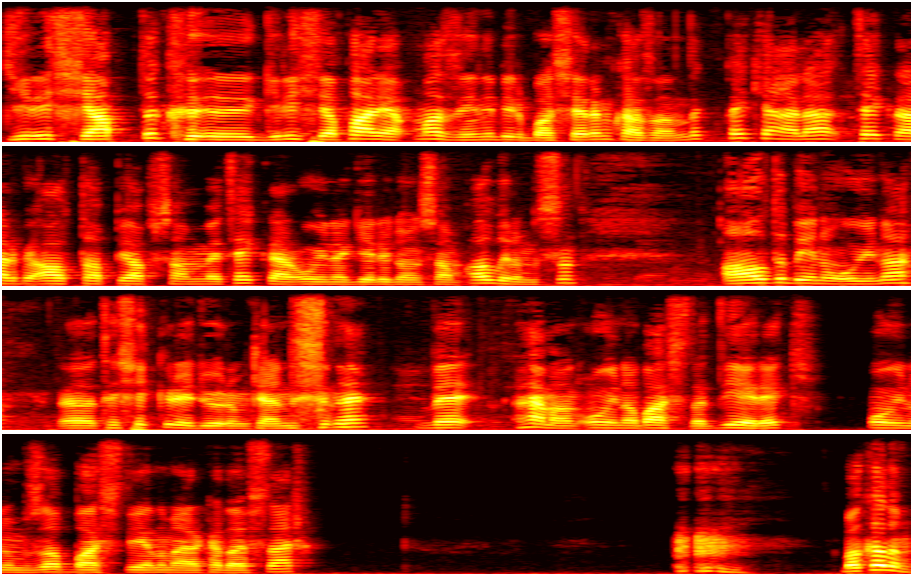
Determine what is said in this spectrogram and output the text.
giriş yaptık. Ee, giriş yapar yapmaz yeni bir başarım kazandık. Pekala tekrar bir alt tab yapsam ve tekrar oyuna geri dönsem alır mısın? Aldı beni oyuna. Ee, teşekkür ediyorum kendisine ve hemen oyuna başla diyerek oyunumuza başlayalım arkadaşlar. Bakalım.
